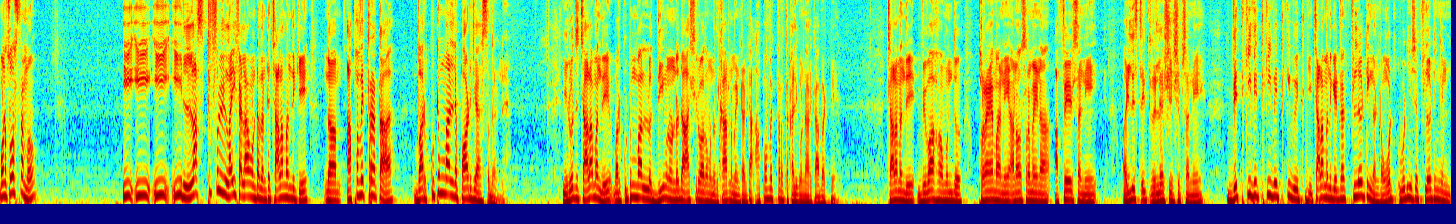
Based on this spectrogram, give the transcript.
మనం చూస్తున్నాము ఈ ఈ ఈ ఈ లస్ట్ఫుల్ లైఫ్ ఎలా ఉంటుందంటే చాలామందికి అపవిత్రత వారి కుటుంబాలని పాడు చేస్తుందండి. ఈరోజు చాలామంది వారి కుటుంబాల్లో దీవెన ఉండదు ఆశీర్వాదం ఉండదు. కారణం ఏంటంటే అపవిత్రత కలిగి ఉన్నారు కాబట్టి. చాలామంది వివాహం ముందు ప్రేమని అనవసరమైన అఫేర్స్ అని ఇలిస్టిక్ రిలేషన్షిప్స్ అని వెతికి వెతికి వెతికి వెతికి చాలామందికి ఏంటంటే ఫ్లర్టింగ్ అంటాం. What what is a flirting in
